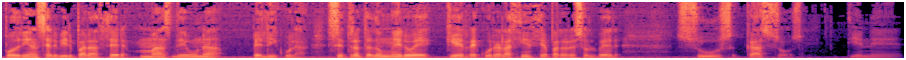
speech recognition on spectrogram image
podrían servir para hacer más de una película. Se trata de un héroe que recurre a la ciencia para resolver sus casos. Tiene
